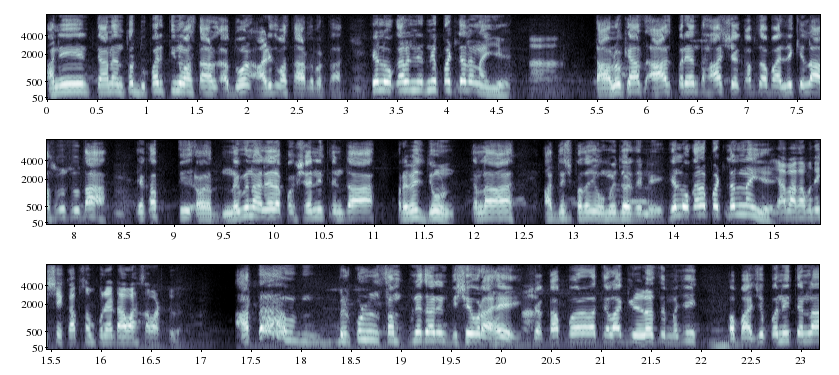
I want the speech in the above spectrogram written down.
आणि त्यानंतर दुपारी तीन वाजता दोन अडीच वाजता अर्ज भरता. हे लोकांना निर्णय पटलेला नाहीये. तालुक्यात आजपर्यंत हा शेकापचा बाल्य किल्ला असून सुद्धा एका नवीन आलेल्या पक्षाने त्यांचा प्रवेश देऊन त्यांना अध्यक्षपदाची उमेदवार देणे हे लोकांना पटलेलं नाहीये. या भागामध्ये शेकाप संपूर्ण डाव असा वाटतो? आता बिलकुल संपण्याच्या दिशेवर आहे. शेकाप त्याला गिळलंच म्हणजे भाजपने त्यांना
